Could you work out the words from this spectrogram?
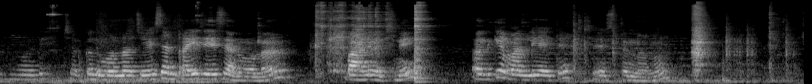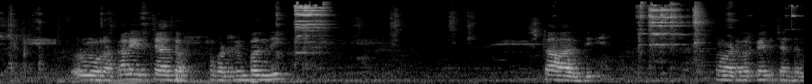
ఇదిగోండి చెక్కలు మొన్న చేశాను ట్రై చేశాను మొన్న. బాగానే వచ్చినాయి. అందుకే మళ్ళీ అయితే చేస్తున్నాను. రెండు మూడు రకాలు అయితే చేద్దాం. ఒకటి రిబ్బంది స్టార్ది. వాటి వరకు అయితే చేద్దాం.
